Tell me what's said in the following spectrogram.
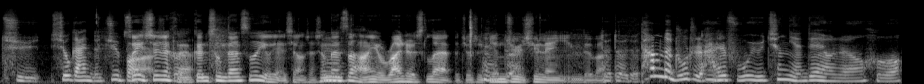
去修改你的剧本。所以其实很对。跟圣丹斯有点像是，圣丹斯好像有 Writers Lab，就是编剧训练营，对吧？对对对，他们的主旨还是服务于青年电影人和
